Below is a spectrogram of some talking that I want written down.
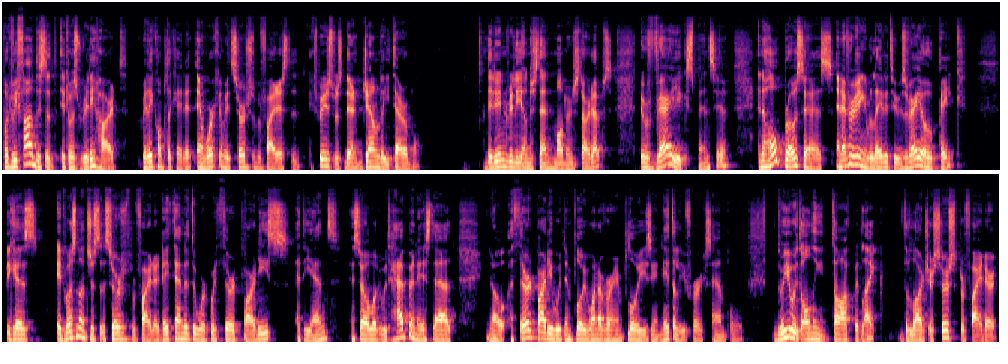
What we found is that it was really hard, really complicated, and working with service providers, the experience was generally terrible. They didn't really understand modern startups. They were very expensive, and the whole process and everything related to it was very opaque because it was not just a service provider. They tended to work with third parties at the end. And so what would happen is that, you know, a third party would employ one of our employees in Italy, for example. We would only talk with like the larger service provider.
